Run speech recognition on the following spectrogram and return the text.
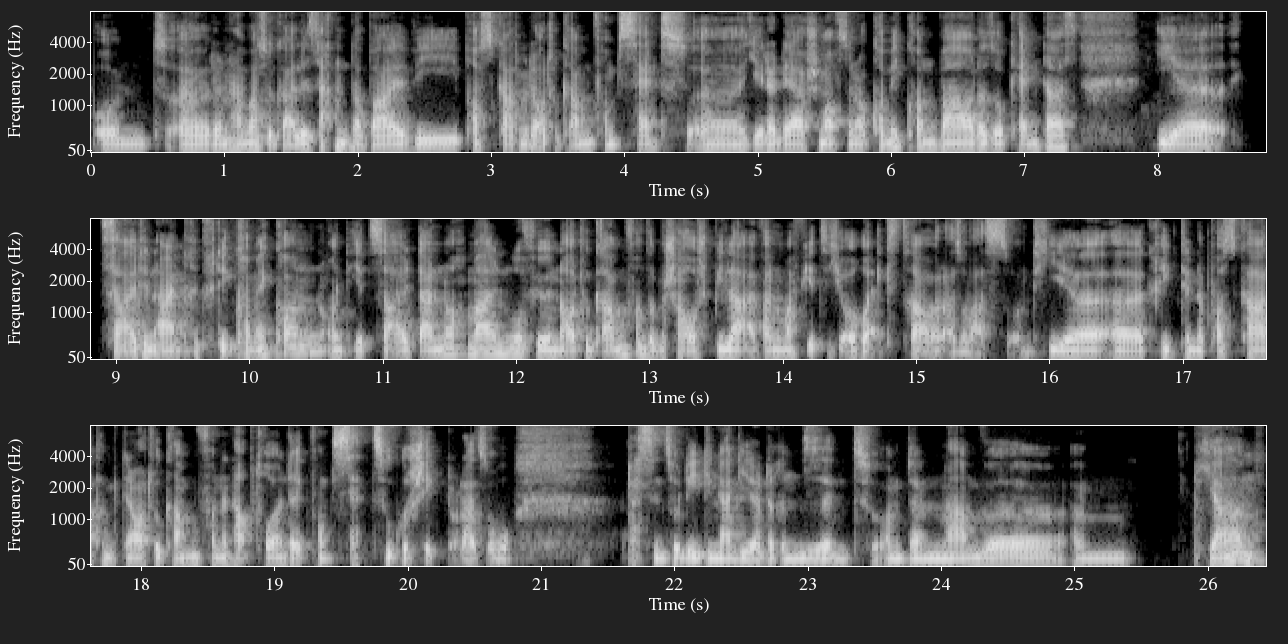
Und äh, dann haben wir so geile Sachen dabei wie Postkarte mit Autogrammen vom Set. Äh, jeder, der schon mal auf so einer Comic-Con war oder so, kennt das. Ihr zahlt den Eintritt für die Comic-Con und ihr zahlt dann nochmal nur für ein Autogramm von so einem Schauspieler einfach nochmal 40 Euro extra oder sowas. Und hier äh, kriegt ihr eine Postkarte mit den Autogrammen von den Hauptrollen direkt vom Set zugeschickt oder so. Das sind so die Dinger, die da drin sind. Und dann haben wir, ähm, ja,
